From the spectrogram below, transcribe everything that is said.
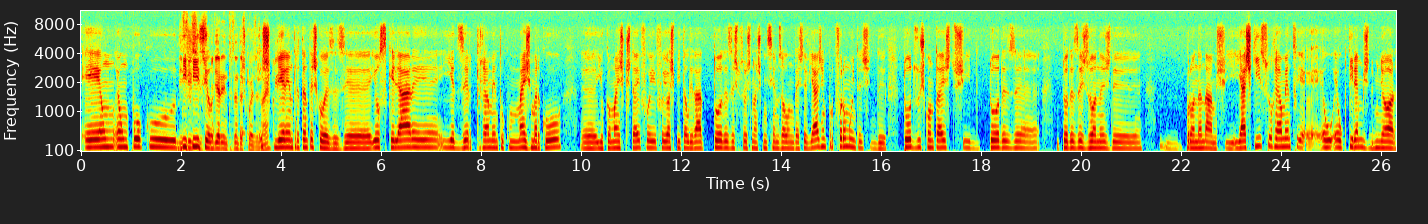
é, um, é um pouco difícil, difícil, escolher entre tantas coisas, não é? Escolher entre tantas coisas. Uh, eu, se calhar, uh, ia dizer que realmente o que mais marcou Uh, e o que eu mais gostei foi, foi a hospitalidade de todas as pessoas que nós conhecemos ao longo desta viagem, porque foram muitas, de todos os contextos e de todas, uh, todas as zonas de, por onde andamos. E, e, acho que isso realmente é, é, o, é o, que tiramos de melhor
